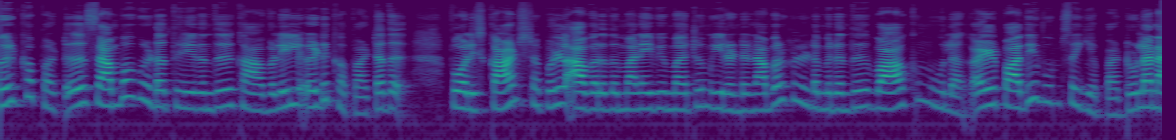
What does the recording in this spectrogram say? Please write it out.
மீட்கப்பட்டு சம்பவ இடத்திலிருந்து காவலில் எடுக்கப்பட்டது. போலீஸ் கான்ஸ்டபிள் அவரது மனைவி மற்றும் இரண்டு நபர்களிடமிருந்து வாக்குமூலங்கள் பதிவும் செய்யப்பட்டுள்ளன.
